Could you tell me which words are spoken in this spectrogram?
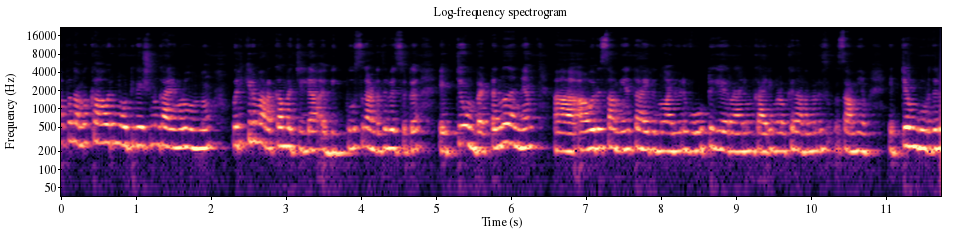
അപ്പോൾ നമുക്ക് ആ ഒരു മോട്ടിവേഷനും കാര്യങ്ങളും ഒന്നും ഒരിക്കലും മറക്കാൻ പറ്റില്ല. ബിഗ് ബോസ് കണ്ടതിൽ വെച്ചിട്ട് ഏറ്റവും പെട്ടെന്ന് തന്നെ ആ, ഒരു സമയത്തായിരുന്നു അതിനൊരു വോട്ട് കയറാനും കാര്യങ്ങളൊക്കെ നടന്നൊരു സമയം. ഏറ്റവും കൂടുതൽ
